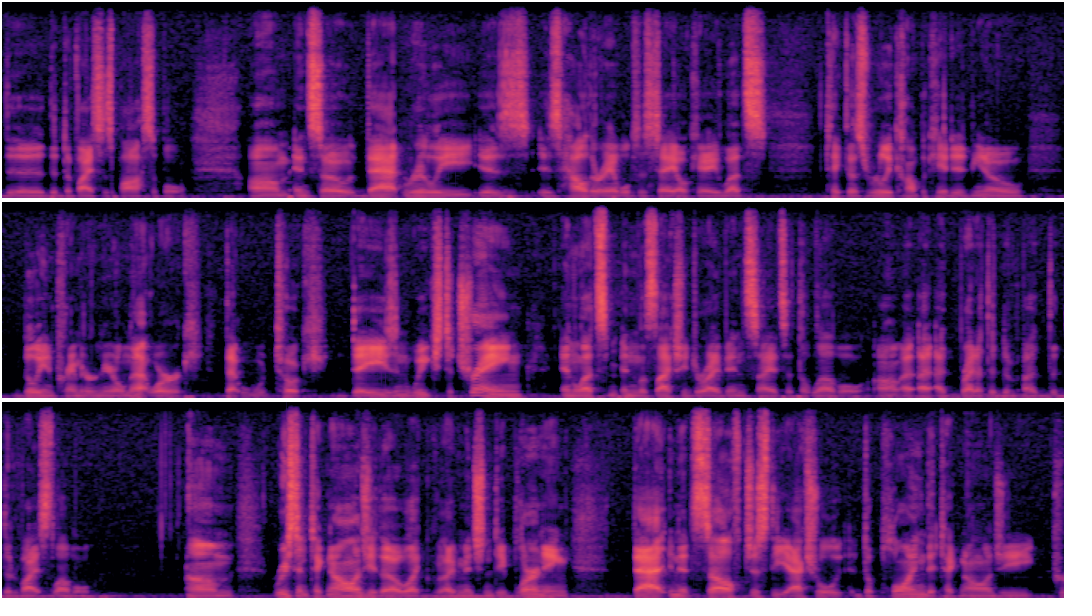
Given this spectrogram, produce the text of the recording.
the, the device as possible. Um, and so that really is is how they're able to say, okay, let's take this really complicated you know billion parameter neural network that took days and weeks to train, and let's and let's actually derive insights at the level, um, at, at- right at the, at the device level. Um, recent technology, though, like I mentioned, deep learning, that in itself, just the actual deploying the technology pr-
